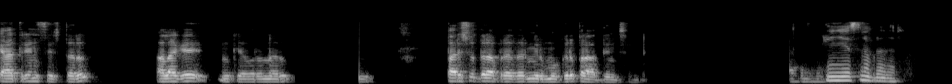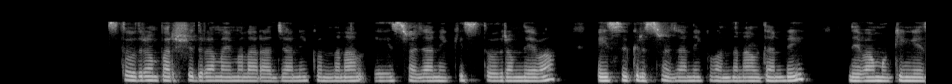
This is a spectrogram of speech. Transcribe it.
Catherine sister అలాగే ఇంకెవరున్నారు? పరిశుద్ధ బ్రదర్ మీరు ముగ్గురు ప్రార్థించండి. ఏం చేసిన బ్రదర్. స్తోత్రం పరిశుద్ర మైమల రాజానికి వందనాలు ఏ రజానికి స్తోత్రం దేవా. ఏసుక్రీస్తు రజానికి వందనాలు తండ్రి. దేవా ముఖ్యంగా ఏ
